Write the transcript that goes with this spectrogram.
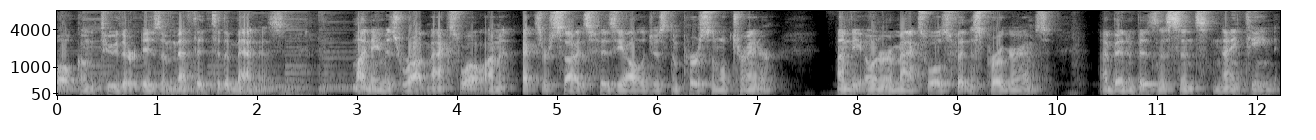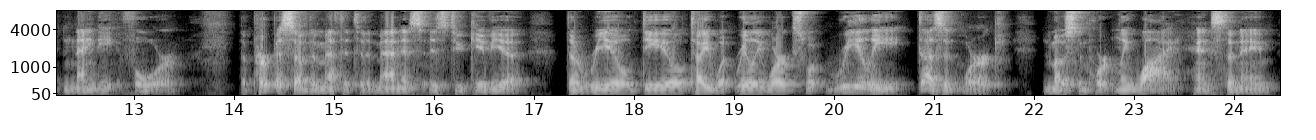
Welcome to There Is a Method to the Madness. My name is Rob Maxwell. I'm an exercise physiologist and personal trainer. I'm the owner of Maxwell's Fitness Programs. I've been in business since 1994. The purpose of the Method to the Madness is to give you the real deal, tell you what really works, what really doesn't work, and most importantly, why. Hence the name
